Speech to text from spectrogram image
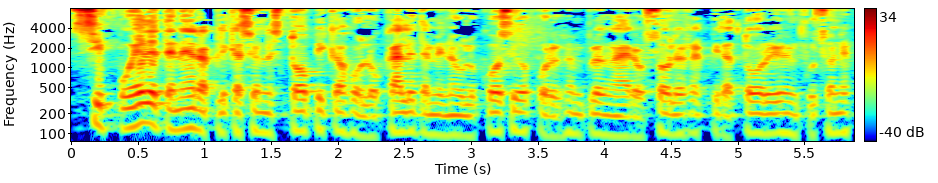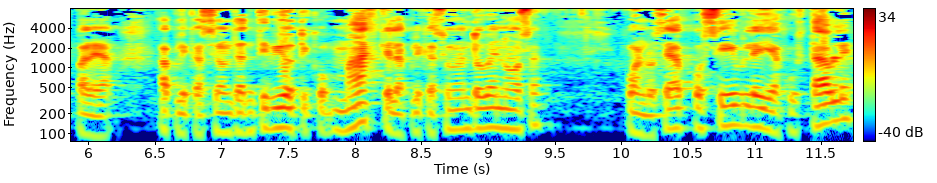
Si puede tener aplicaciones tópicas o locales de aminoglucósidos, por ejemplo en aerosoles respiratorios, infusiones para aplicación de antibiótico, más que la aplicación endovenosa, cuando sea posible y ajustable,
